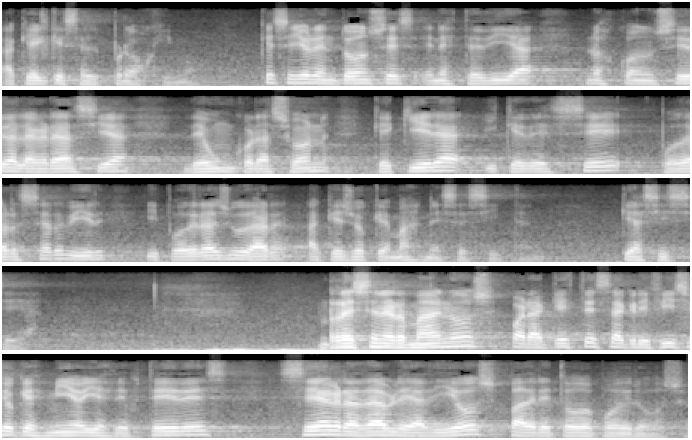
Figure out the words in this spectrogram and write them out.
aquel que es el prójimo. Que el Señor entonces en este día nos conceda la gracia de un corazón que quiera y que desee poder servir y poder ayudar a aquellos que más necesitan. Que así sea. Recen hermanos para que este sacrificio que es mío y es de ustedes sea agradable a Dios Padre Todopoderoso.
